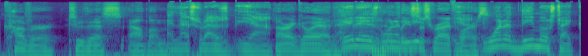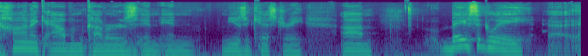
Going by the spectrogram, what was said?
cover to this album. And that's what I was, yeah. All right, go ahead. It is one of Please the, describe for yeah, us. One of the most iconic album covers in in music history. Um, basically, uh,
